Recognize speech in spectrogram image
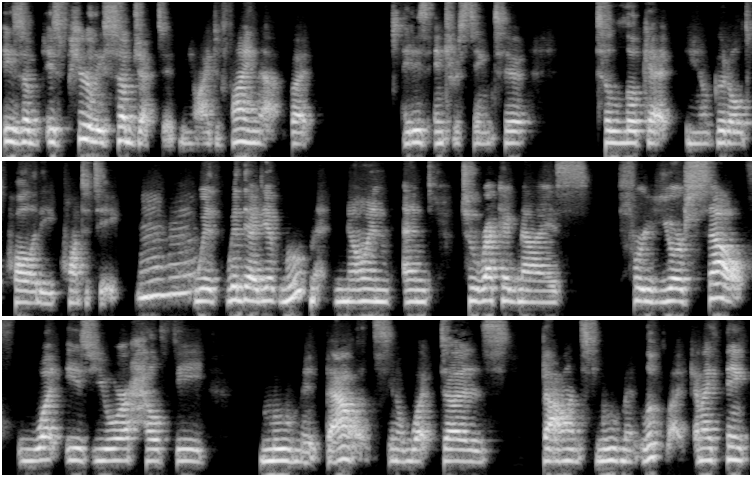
is a is purely subjective you know i define that but it is interesting to to look at you know good old quality quantity mm-hmm. with with the idea of movement you know and and to recognize for yourself what is your healthy movement balance you know what does balanced movement look like and i think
